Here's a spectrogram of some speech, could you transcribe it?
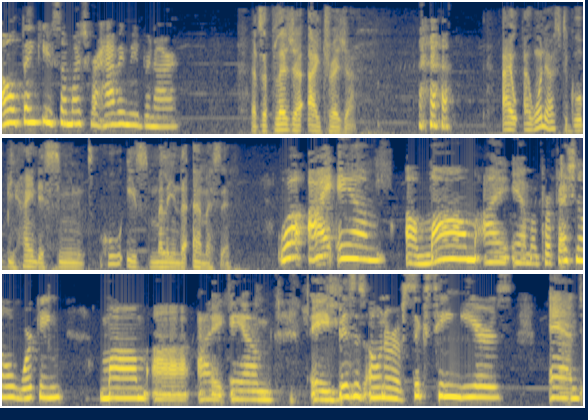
Oh, thank you so much for having me, Bernard. It's a pleasure I treasure. I, I want us to go behind the scenes. Who is Melinda Emerson? Well, I am a mom. I am a professional working mom. Uh, I am a business owner of 16 years. And,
